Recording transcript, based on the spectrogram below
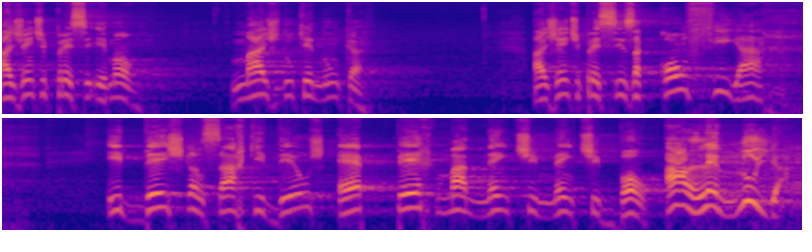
A gente precisa, irmão, mais do que nunca, a gente precisa confiar e descansar que Deus é permanentemente bom. Aleluia!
